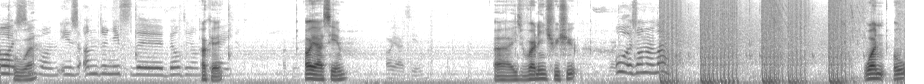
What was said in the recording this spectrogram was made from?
Oh, I see one. He's underneath the building on the Okay. right. Oh yeah, I see him. Oh yeah, I see him. Uh, he's running. Should we shoot? Oh, it's on our left. One. Oh.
